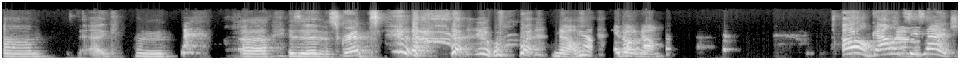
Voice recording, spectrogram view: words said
um, uh, hmm, uh, is it in the script? no, no, I don't know. Oh, Galaxy's Edge.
